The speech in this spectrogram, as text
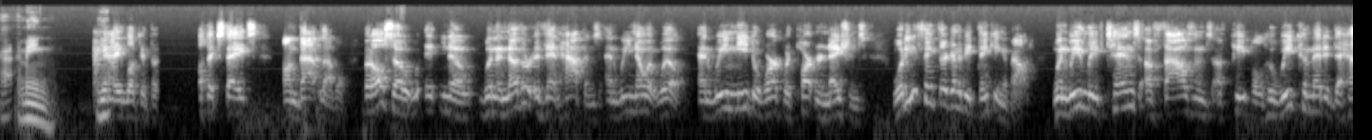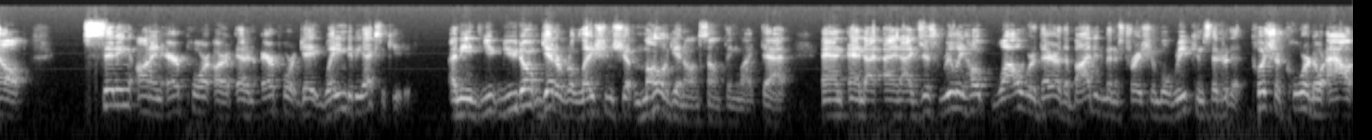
I mean, yeah. they look at the Baltic states on that level. But also, it, you know, when another event happens, and we know it will, and we need to work with partner nations, what do you think they're going to be thinking about when we leave tens of thousands of people who we committed to help sitting on an airport or at an airport gate waiting to be executed? I mean, you, you don't get a relationship mulligan on something like that. And and I and I just really hope while we're there, the Biden administration will reconsider that, push a corridor out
